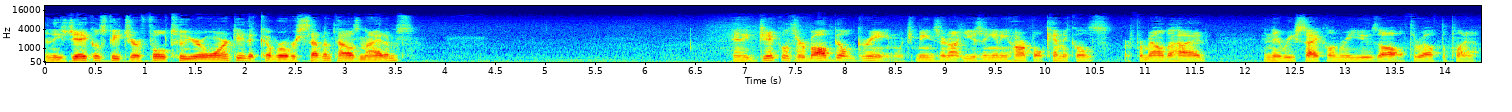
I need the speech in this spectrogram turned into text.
And these Jaycos feature a full two-year warranty that cover over 7,000 items. And Jaycos are all built green, which means they're not using any harmful chemicals or formaldehyde, and they recycle and reuse all throughout the plant.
